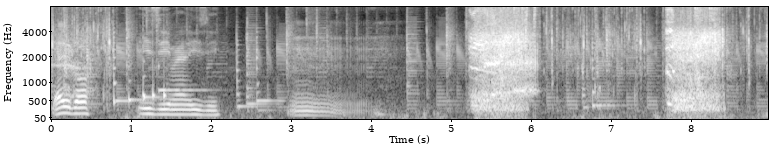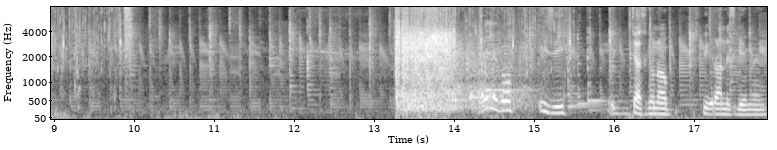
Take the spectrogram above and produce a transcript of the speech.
There you go. Easy, man, easy. Mm. Go. Easy. We're just gonna speed run this game, man.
